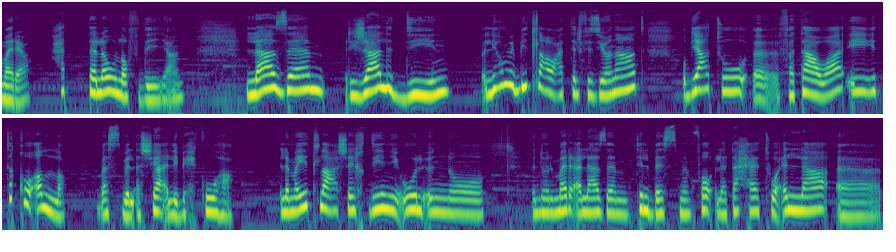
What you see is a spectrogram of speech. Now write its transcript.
مرة حتى لو لفظيا. لازم رجال الدين اللي هم بيطلعوا على التلفزيونات وبيعطوا آه، فتاوى يتقوا الله بس بالأشياء اللي بيحكوها. لما يطلع شيخ دين يقول إنه إنه المرأة لازم تلبس من فوق لتحت وإلا آه،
